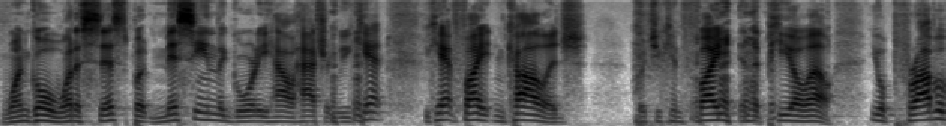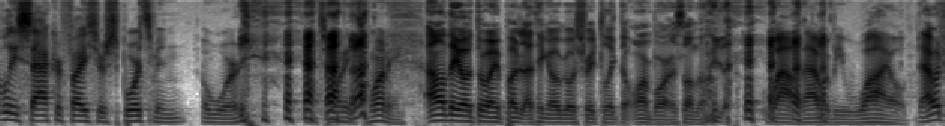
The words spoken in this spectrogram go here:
one goal, one assist, but missing the Gordie Howe hat trick. You can't you can't fight in college, but you can fight in the PLL. You'll probably sacrifice your sportsman award in 2020. I don't think I would throw any punch. I think I would go straight to like the armbar or something like that. Wow, that would be wild. That would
